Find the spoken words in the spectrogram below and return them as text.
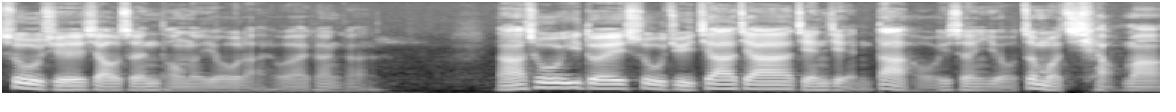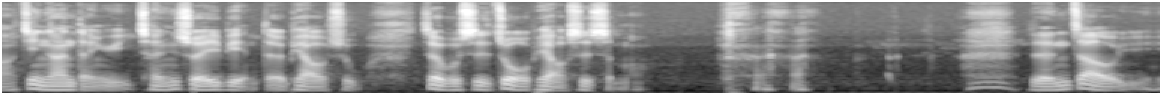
数学小神童的由来，我来看看。拿出一堆数据，加加减减，大吼一声：“有这么巧吗？竟然等于陈水扁得票数，这不是坐票是什么？” 人造雨。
